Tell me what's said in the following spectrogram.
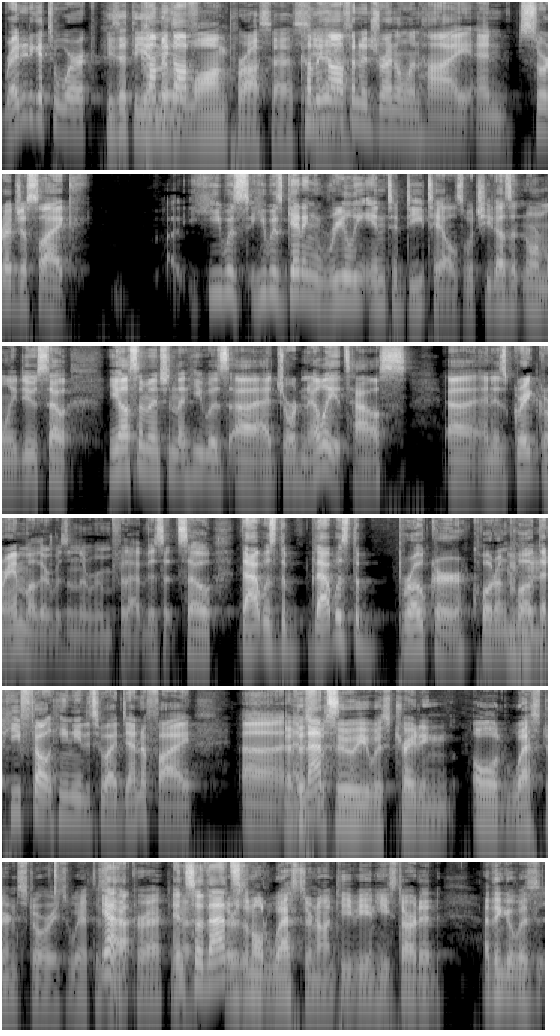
ready to get to work. He's at the coming end of off a long process. coming yeah. off an adrenaline high and sort of just like he was he was getting really into details, which he doesn't normally do. So he also mentioned that he was uh, at Jordan Elliott's house. Uh, and his great grandmother was in the room for that visit. So that was the that was the broker, quote unquote, that he felt he needed to identify. Uh, Now, and this that's was who he was trading old Western stories with. Is Yeah, that correct? and so that's- there was an old Western on TV, and he started. I think it was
